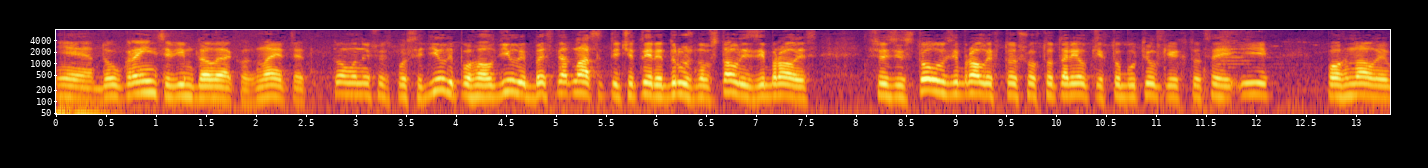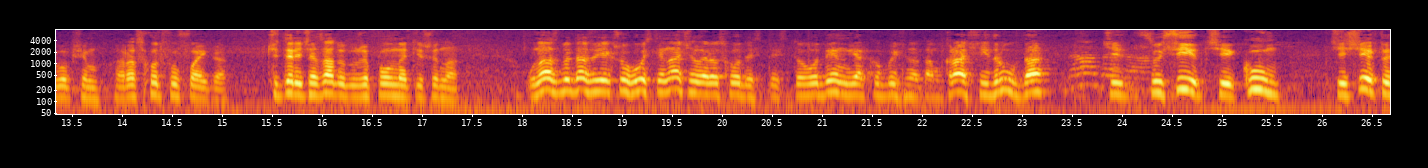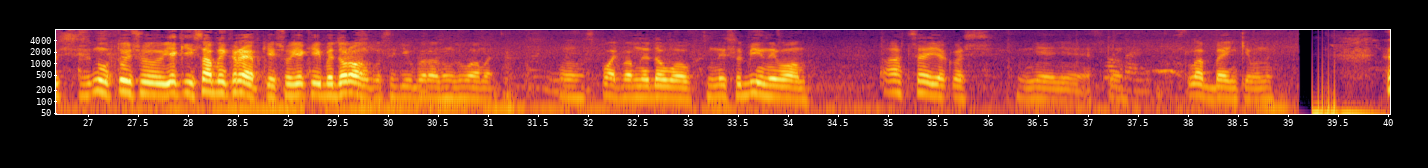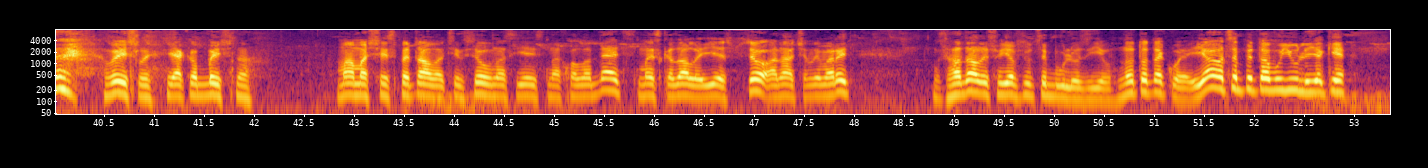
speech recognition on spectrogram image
Ні, до українців їм далеко, знаєте. То вони щось посиділи, погалділи, без 15 чотири дружно встали, зібрались, все зі столу зібрали, хто що, хто тарілки, хто бутилки, хто це, і погнали, в общем, розход фуфайка. В 4 часа тут вже повна тишина. У нас би навіть якщо гості почали розходитись, то один, як обично, там кращий друг, да? чи сусід, чи кум, чи ще хтось, ну той, що який самий крепкий, що який би до ранку сидів би разом з вами. Спать вам не давав, ні собі, ні вам. А це якось. Ні, ні, то слабенькі вони. Ех, Вийшли, як обично. Мама ще спитала, чи все у нас є на холодець. Ми сказали, є все, а почали варити. Згадали, що я всю цибулю з'їв. Ну то таке. Я оце питав у Юлі, яке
